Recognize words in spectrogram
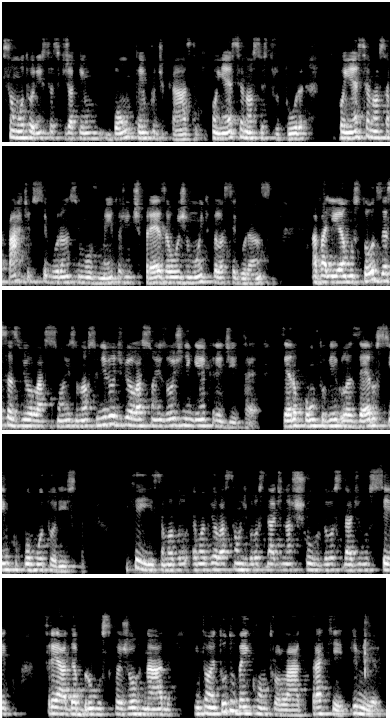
são motoristas que já têm um bom tempo de casa, que conhecem a nossa estrutura, que conhecem a nossa parte de segurança e movimento. A gente preza hoje muito pela segurança. Avaliamos todas essas violações. O nosso nível de violações hoje ninguém acredita, é 0,05 por motorista. O que é isso? É uma, é uma violação de velocidade na chuva, velocidade no seco, freada brusca, jornada. Então, é tudo bem controlado. Para quê? Primeiro,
